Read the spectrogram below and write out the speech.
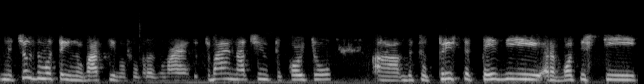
не чух думата иновации в образованието. Това е начин по който а, да се отприщат тези работещи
